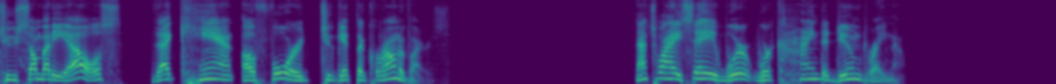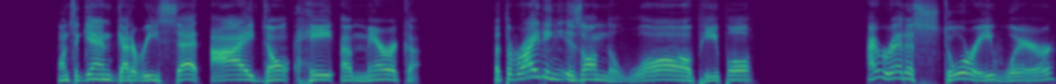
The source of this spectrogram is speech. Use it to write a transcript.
to somebody else that can't afford to get the coronavirus. That's why I say we're we're kind of doomed right now. Once again, got to reset. I don't hate America. But the writing is on the wall, people. I read a story where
